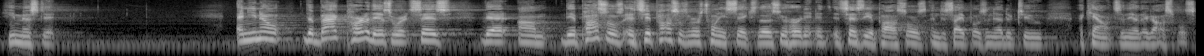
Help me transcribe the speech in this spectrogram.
He missed it. And you know, the back part of this where it says that um, the apostles, it's the apostles, verse 26, those who heard it, it, it says the apostles and disciples in the other two accounts in the other gospels.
